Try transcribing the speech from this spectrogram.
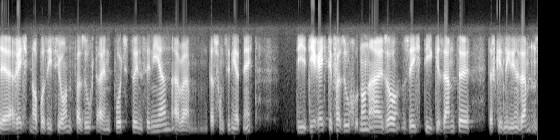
der rechten Opposition, versucht einen Putsch zu inszenieren, aber das funktioniert nicht. Die, die Rechte versucht nun also, sich die gesamte, das, den gesamten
